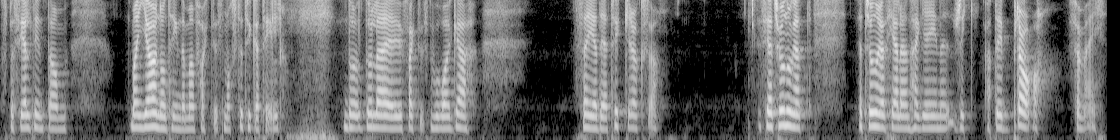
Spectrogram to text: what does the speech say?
Speciellt inte om man gör någonting där man faktiskt måste tycka till. Då, då lär jag ju faktiskt våga säga det jag tycker också. Så jag tror nog att, jag tror nog att hela den här grejen är, att det är bra för mig.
